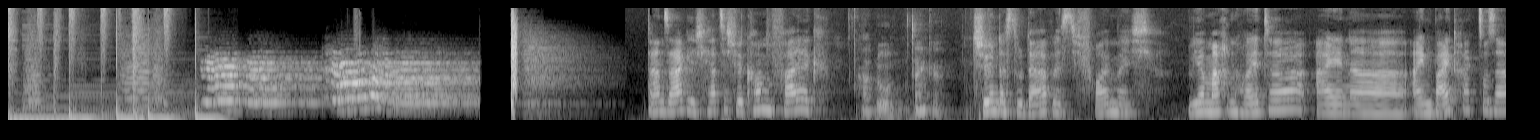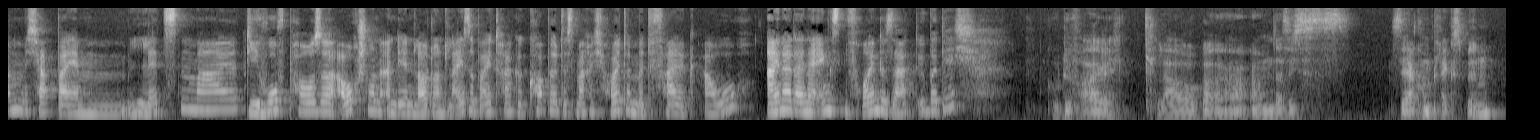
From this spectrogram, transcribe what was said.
Dann sage ich herzlich willkommen, Falk. Hallo, danke. Schön, dass du da bist. Ich freue mich. Wir machen heute eine, einen Beitrag zusammen. Ich habe beim letzten Mal die Hofpause auch schon an den Laut- und Leise-Beitrag gekoppelt. Das mache ich heute mit Falk auch. Einer deiner engsten Freunde sagt über dich? Gute Frage. Ich glaube, ähm, dass ich sehr komplex bin,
